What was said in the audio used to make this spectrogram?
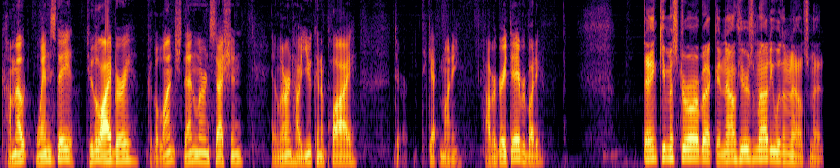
Come out Wednesday to the library for the lunch, then learn session, and learn how you can apply to, to get money. Have a great day, everybody. Thank you, Mr. Orbeck. And now here's Maddie with an announcement.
